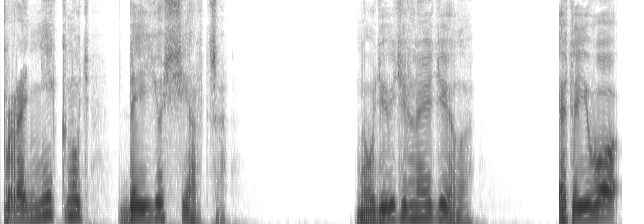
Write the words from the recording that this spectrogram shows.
проникнуть до ее сердца. Но удивительное дело — это его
